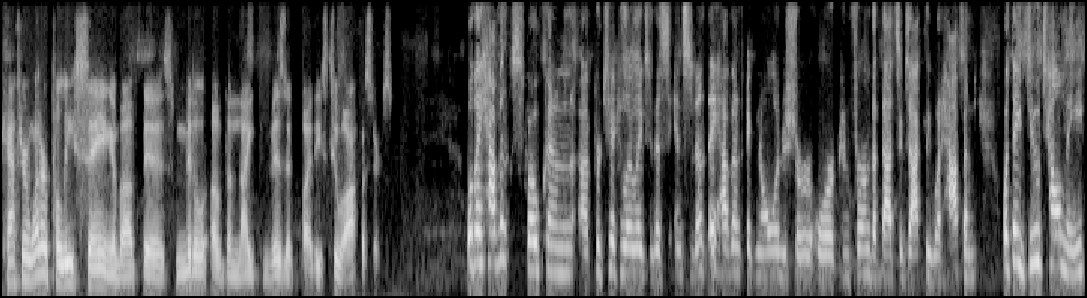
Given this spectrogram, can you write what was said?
Catherine, what are police saying about this middle of the night visit by these two officers? Well, they haven't spoken uh, particularly to this incident. They haven't acknowledged or, or confirmed that that's exactly what happened. What they do tell me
